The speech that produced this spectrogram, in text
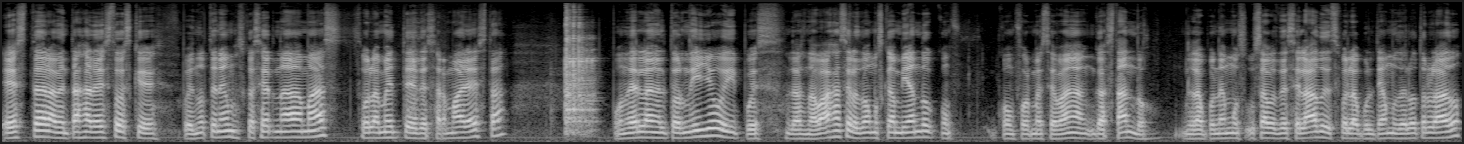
esta, la ventaja de esto es que pues no tenemos que hacer nada más, solamente desarmar esta, ponerla en el tornillo y pues las navajas se las vamos cambiando conforme se van gastando. La ponemos, usamos de ese lado y después la volteamos del otro lado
